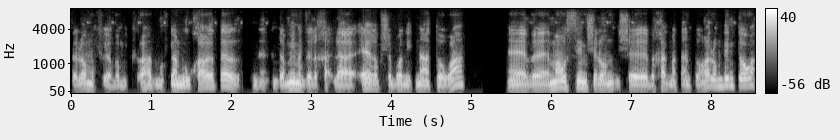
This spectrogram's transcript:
זה לא מופיע במקרא, זה מופיע מאוחר יותר, מדמים את זה. לערב שבו ניתנה התורה, אה, ומה עושים שלא, שבחג מתן תורה? לומדים תורה.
